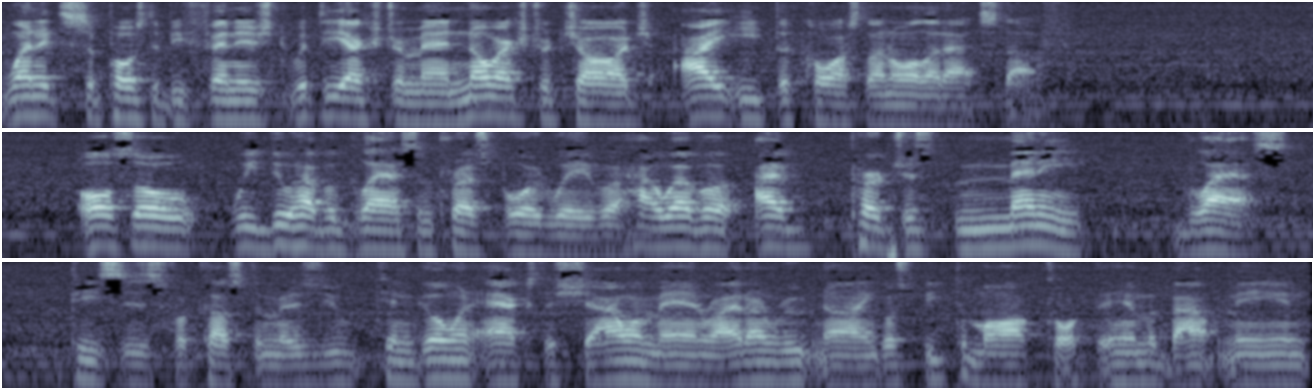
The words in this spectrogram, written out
when it's supposed to be finished with the extra men, no extra charge. I eat the cost on all of that stuff. Also, we do have a glass and press board waiver. However, I've purchased many glass pieces for customers. You can go and ask the shower man right on Route 9. Go speak to Mark, talk to him about me and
